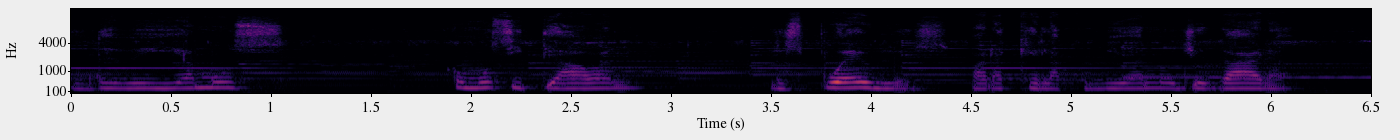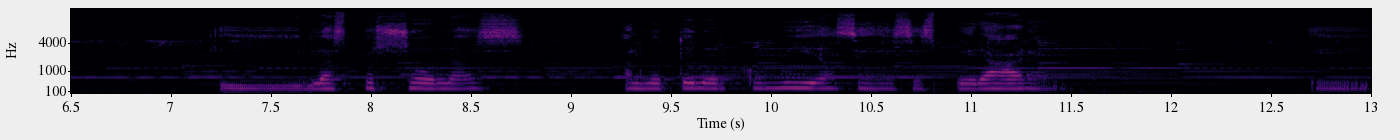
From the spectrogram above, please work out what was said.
donde veíamos cómo sitiaban los pueblos para que la comida no llegara y las personas al no tener comida se desesperaran. Eh,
